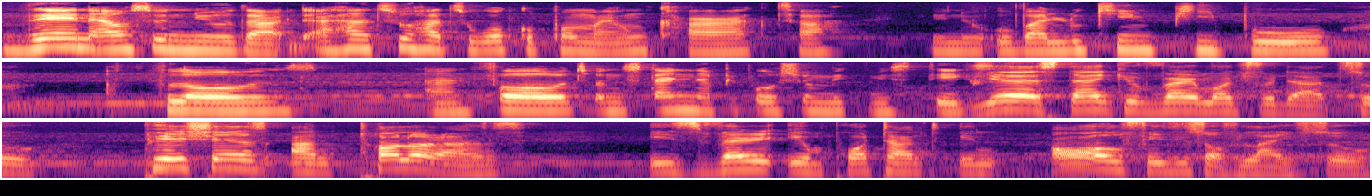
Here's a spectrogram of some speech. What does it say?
Then I also knew that I had to had to work upon my own character, you know, overlooking people, flaws and faults, understanding that people also make mistakes. Yes, thank you very much for that. So, patience and tolerance is very important in all phases of life. So,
